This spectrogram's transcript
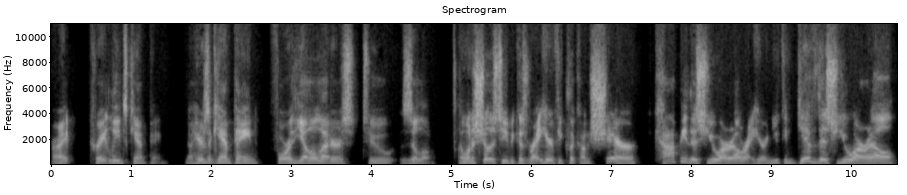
All right, create leads campaign. Now here's a campaign for the yellow letters to Zillow. I want to show this to you because right here, if you click on share, copy this URL right here, and you can give this URL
